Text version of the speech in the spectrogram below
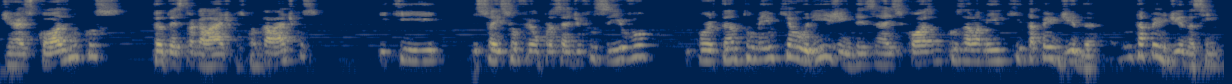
de raios cósmicos, tanto extragalácticos quanto galácticos, e que isso aí sofreu um processo difusivo e, portanto, meio que a origem desses raios cósmicos ela meio que está perdida. Não está perdida, assim.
